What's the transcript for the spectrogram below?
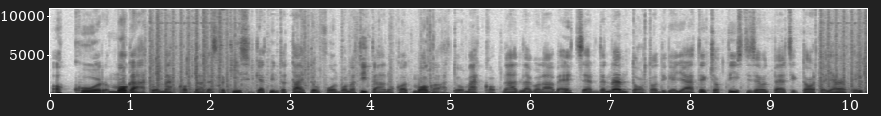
akkor magától megkapnád ezt a készriket, mint a Titanfallban a titánokat magától megkapnád legalább egyszer, de nem tart addig egy játék, csak 10-15 percig tart a játék,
